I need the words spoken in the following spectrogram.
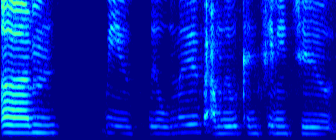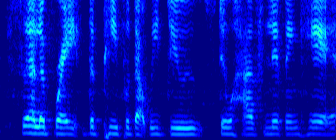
um, we will move and we will continue to celebrate the people that we do still have living here.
